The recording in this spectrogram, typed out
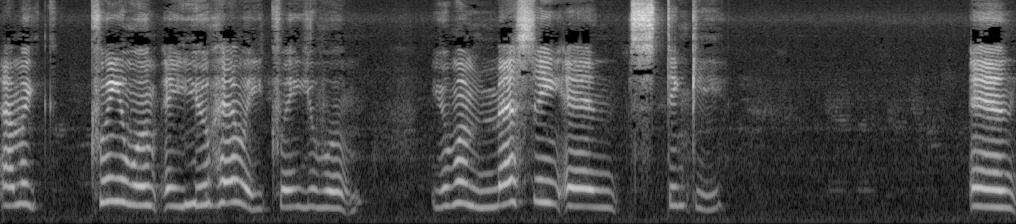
Emma clean your room and you Henry clean your room. Your room messy and stinky. And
